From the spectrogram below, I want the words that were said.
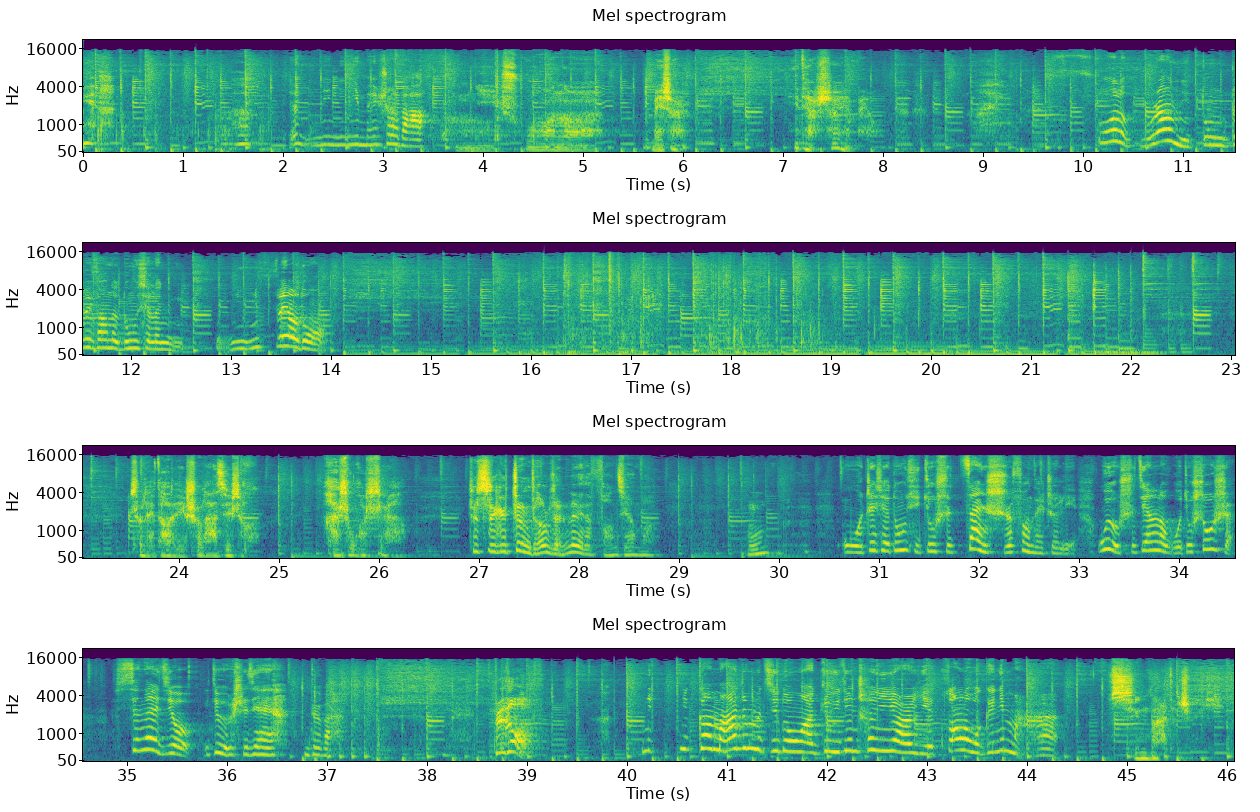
宇，啊，你你你没事吧？你说呢？没事儿，一点事儿也没有。说了不让你动对方的东西了，你你你非要动。这里到底是垃圾场，还是卧室啊？这是一个正常人类的房间吗？嗯，我这些东西就是暂时放在这里，我有时间了我就收拾。现在就就有时间呀，对吧？别动！你你干嘛这么激动啊？就一件衬衣而已，脏了我给你买。新买的衬衣。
